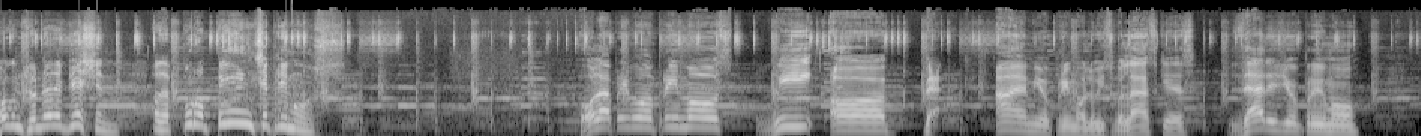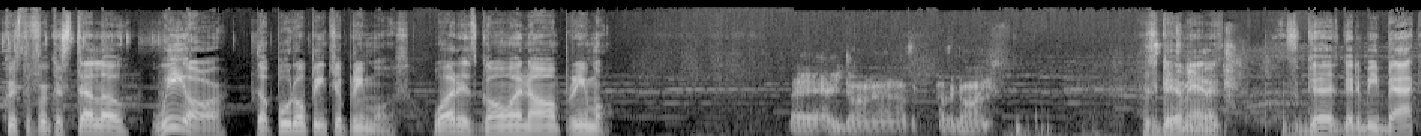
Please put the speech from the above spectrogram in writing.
Welcome to another edition of the Puro Pinche Primos. Hola, primo, primos. We are back. I am your primo, Luis Velasquez. That is your primo, Christopher Costello. We are the Puro Pinche Primos. What is going on, primo? Hey, how you doing, man? How's it how's it going? It's good good, man. It's, it's good. Good to be back.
